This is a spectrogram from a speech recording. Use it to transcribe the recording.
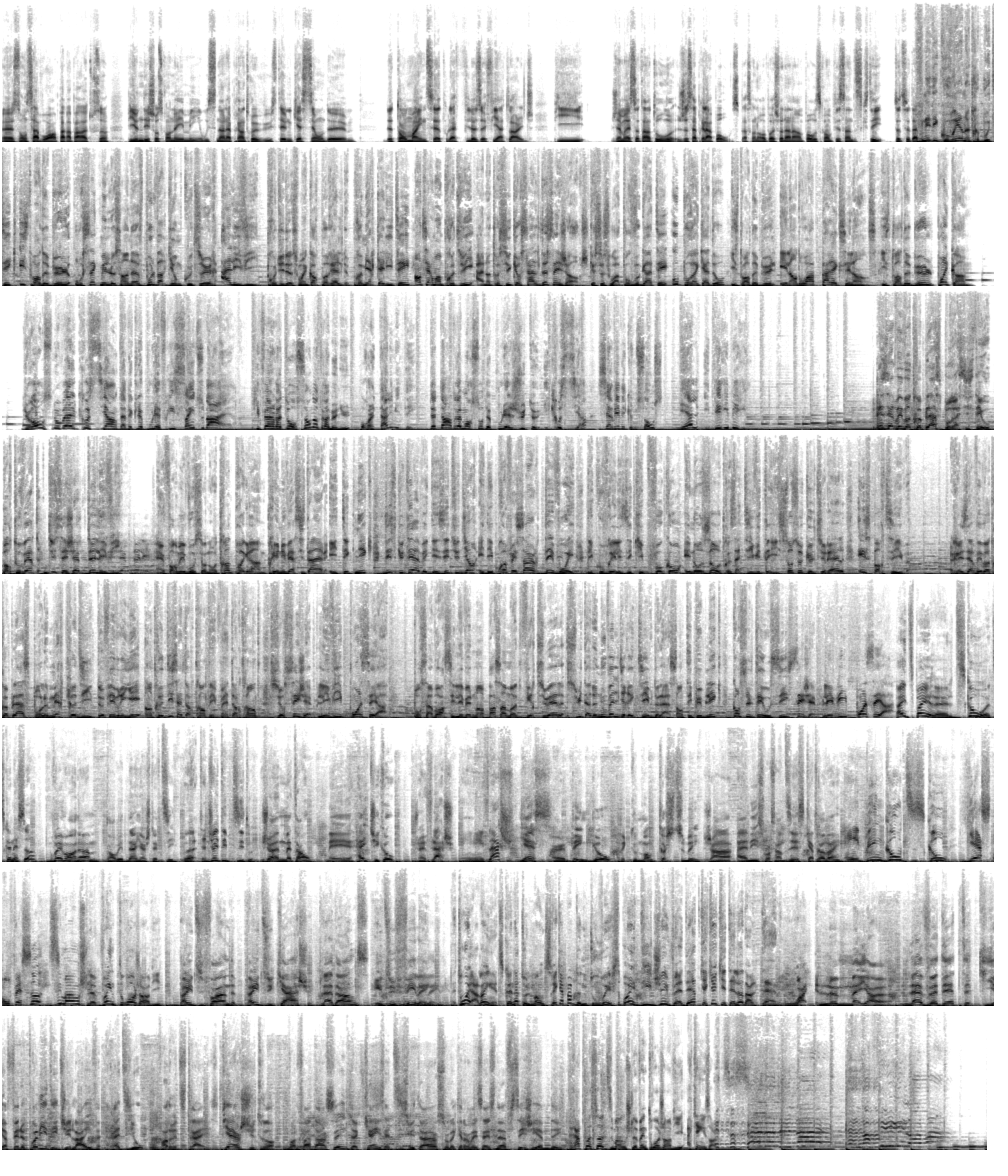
euh, son savoir par rapport à tout ça. Puis une des choses qu'on a aimé aussi dans la pré-entrevue, c'était une question de de ton mindset ou la philosophie at large. Puis J'aimerais ça tantôt, juste après la pause, parce qu'on n'aura pas le choix d'aller en pause, qu'on puisse en discuter tout de suite après. Venez découvrir notre boutique Histoire de Bulle au 5209 Boulevard Guillaume Couture à Lévis. Produit de soins corporels de première qualité, entièrement produit à notre succursale de Saint-Georges. Que ce soit pour vous gâter ou pour un cadeau, Histoire de Bulle est l'endroit par excellence. Histoiredebulle.com Grosse nouvelle croustillante avec le poulet frit Saint-Hubert qui fait un retour sur notre menu pour un temps limité. De tendres morceaux de poulet juteux et croustillants servis avec une sauce, miel et piri-piri. Réservez votre place pour assister aux portes ouvertes du Cégep de Lévis. Informez-vous sur nos 30 programmes préuniversitaires et techniques, discutez avec des étudiants et des professeurs dévoués, découvrez les équipes Faucon et nos autres activités socioculturelles et sportives. Réservez votre place pour le mercredi 2 février entre 17h30 et 20h30 sur cégeplevy.ca. Pour savoir si l'événement passe en mode virtuel suite à de nouvelles directives de la santé publique, consultez aussi cégeplevy.ca. Hey, tu pères, euh, le disco, euh, tu connais ça? Oui, mon homme. Tombé dedans quand j'étais petit. Ouais, t'as déjà été petit, toi. Jeune, mettons. Mais hey, Chico, j'ai un flash. Un flash? Yes, un bingo avec tout le monde costumé, genre années 70-80. Un bingo disco? Yes, on fait ça dimanche le 23 janvier. Ben du fun, ben du cash, de la danse et du feeling. Mais toi, Alain, tu connais tout le monde. Tu serais capable de nous trouver, c'est pas un DJ vedette, quelqu'un qui était là dans le temps. Ouais, le meilleur. La vedette qui a fait le premier DJ live radio au vendredi 13. Pierre Jutras va le faire danser de 15 à 18 heures sur le 96.9 CJMD. Rate pas ça dimanche le 23 janvier à 15 h.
